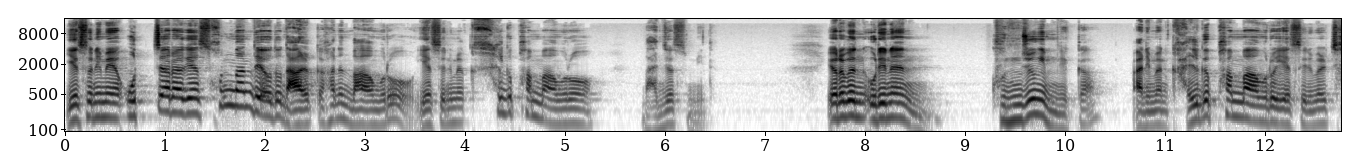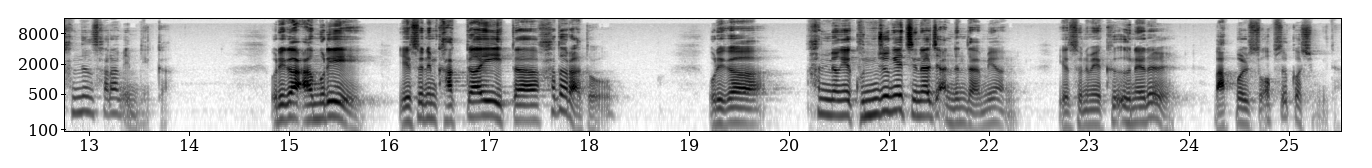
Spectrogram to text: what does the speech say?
예수님의 옷자락에 손만 대어도 나을까 하는 마음으로 예수님을 칼급한 마음으로 만졌습니다. 여러분, 우리는 군중입니까? 아니면 갈급한 마음으로 예수님을 찾는 사람입니까? 우리가 아무리 예수님 가까이 있다 하더라도 우리가 한 명의 군중에 지나지 않는다면 예수님의 그 은혜를 맛볼 수 없을 것입니다.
